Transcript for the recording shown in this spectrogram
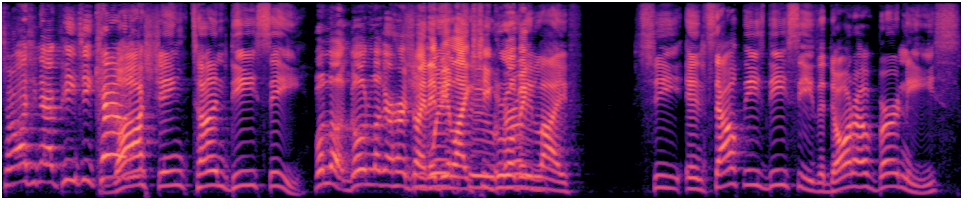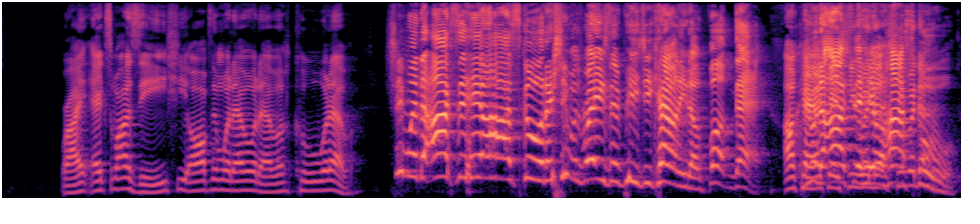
Taraji not PG County. Washington, D.C. But look, go look at her joint. It'd be like she grew up in. life. She in Southeast D.C. The daughter of Bernice, right? X Y Z. She often whatever, whatever, cool, whatever. She went to Oxon Hill High School, and she was raised in PG County. Though, fuck that. Okay, you went to okay, Oxon went Hill to- High to- School.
